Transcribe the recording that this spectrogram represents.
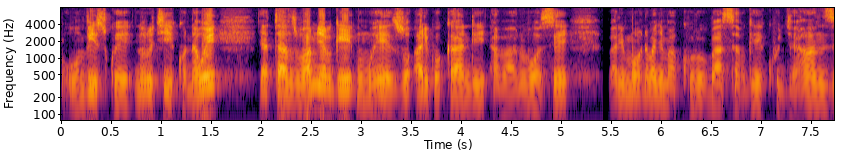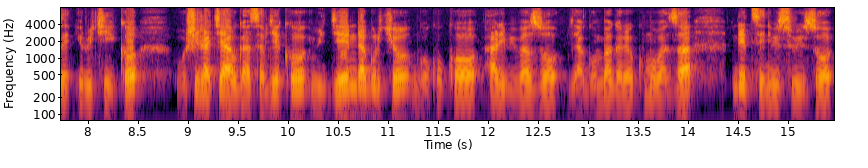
wumviswe n'urukiko. Nawe yatanze ubuhamya bwe mu muhezo ariko kandi abantu bose barimo n'abanyamakuru basabwe kujya hanze y'urukiko. Ubushinjacyaha bwasabye ko bigenda gutyo ngo kuko hari ibibazo byagombaga rero kumubaza ndetse n'ibisubizo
